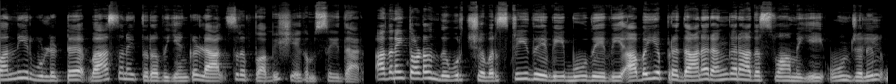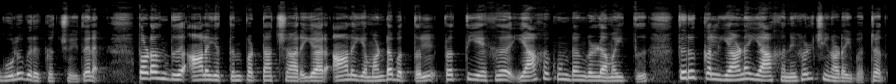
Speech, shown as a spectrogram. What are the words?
பன்னீர் உள்ளிட்ட வாசனை திரவியங்களால் சிறப்பு அபிஷேகம் செய்தார். அதனைத் தொடர்ந்து உற்சவர் ஸ்ரீதேவி பூதேவி அபயப்பிரதான ரங்கநாத சுவாமியை ஊஞ்சலில் குலுவிருக்கச் செய்தனர். தொடர்ந்து ஆலயத்தின் பட்டாச்சாரியார் ஆலய மண்டபத்தில் பிரத்யேக யாக குண்டங்கள் அமைத்து திருக்கல்யாண யாக நிகழ்ச்சி நடைபெற்றது.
